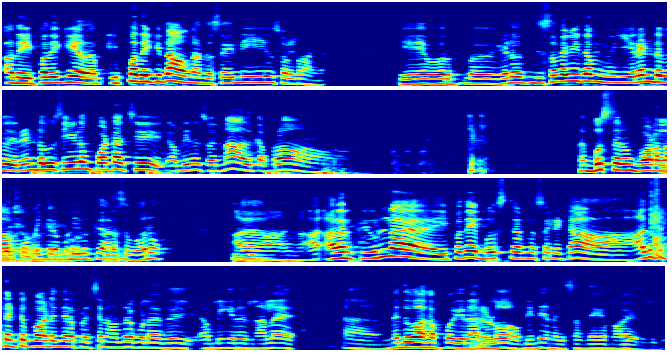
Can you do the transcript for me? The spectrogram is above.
அதை இப்போதைக்கு அத- இப்போதைக்கு தான் அவங்க அந்த செய்தியையும் சொல்றாங்க. ஒரு எழுபத்தஞ்சு சதவீதம் இரண்டு ரெண்டு ஊசிகளும் போட்டாச்சு அப்படின்னு சொன்னா அதுக்கப்புறம் பூஸ்டரும் போடலாம் அப்படிங்கிற முடிவுக்கு. அரசு வரும். அதற்கு உள்ள இப்பதே பூஸ்டர்னு சொல்லிட்டா அதுக்கு தட்டுப்பாடுங்கிற பிரச்சனை வந்துடக்கூடாது அப்படிங்கிறதுனால மெதுவாக போகிறார்களோ அப்படின்னு எனக்கு சந்தேகமாக இருக்குது.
